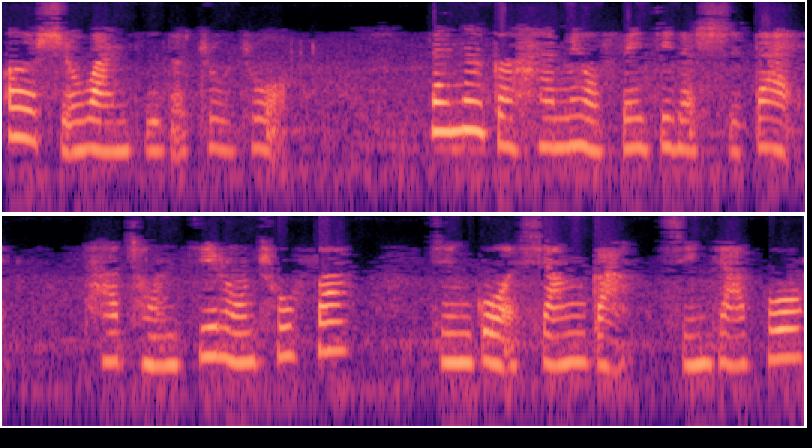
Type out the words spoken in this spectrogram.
二十万字的著作。在那个还没有飞机的时代，他从基隆出发，经过香港、新加坡、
